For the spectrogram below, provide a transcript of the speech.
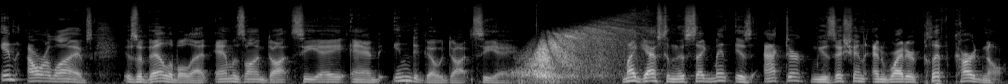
in Our Lives, is available at amazon.ca and indigo.ca. My guest in this segment is actor, musician, and writer Cliff Cardinal.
